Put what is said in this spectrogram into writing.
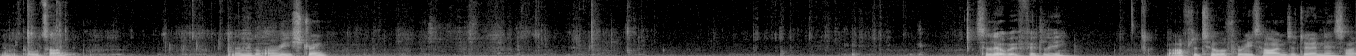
Then we pull tight. And then we've got our E string. It's a little bit fiddly, but after two or three times of doing this, I,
